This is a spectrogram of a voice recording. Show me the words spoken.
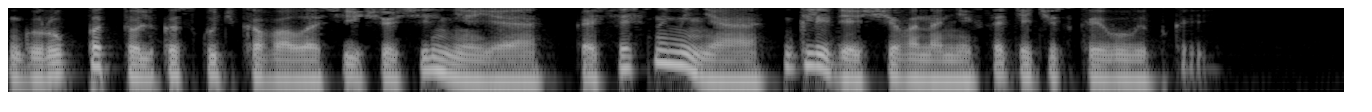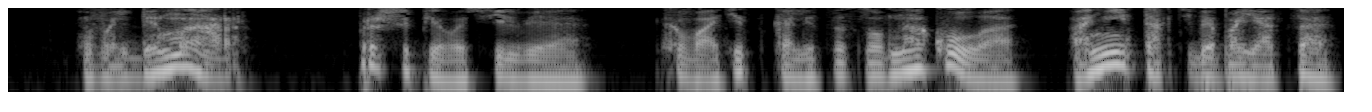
Группа только скучковалась еще сильнее, косясь на меня, глядящего на них с отеческой улыбкой. «Вальдемар!» — прошипела Сильвия. «Хватит скалиться, словно акула! Они и так тебя боятся!»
